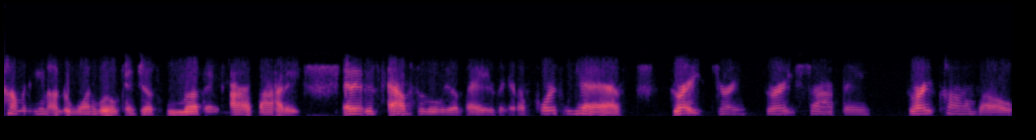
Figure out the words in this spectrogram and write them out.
coming in under one roof and just loving our body. And it is absolutely amazing. And of course, we have great drinks, great shopping, great convo.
